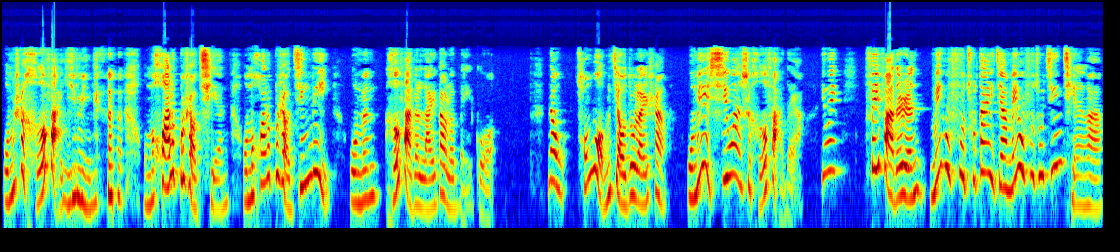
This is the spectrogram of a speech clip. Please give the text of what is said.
我们是合法移民。我们花了不少钱，我们花了不少精力，我们合法的来到了美国。那从我们角度来上，我们也希望是合法的呀，因为。非法的人没有付出代价，没有付出金钱啊！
